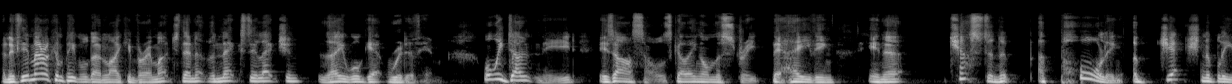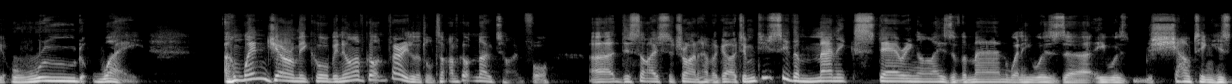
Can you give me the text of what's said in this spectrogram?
And if the American people don't like him very much, then at the next election, they will get rid of him. What we don't need is assholes going on the street behaving in a just an appalling, objectionably rude way. And when Jeremy Corbyn, who I've got very little time, I've got no time for, uh, decides to try and have a go at him. Do you see the manic staring eyes of the man when he was uh, he was shouting his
